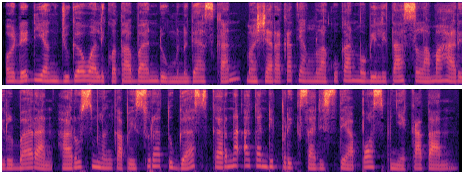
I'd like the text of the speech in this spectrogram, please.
Oded yang juga wali kota Bandung menegaskan masyarakat yang melakukan mobilitas selama hari lebaran harus melengkapi surat tugas karena akan diperiksa di setiap pos penyekatan.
